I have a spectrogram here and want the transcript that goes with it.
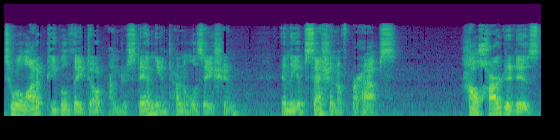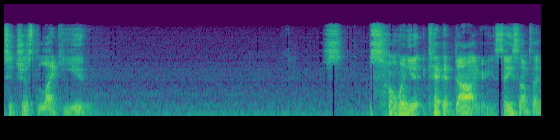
to a lot of people, they don't understand the internalization and the obsession of perhaps how hard it is to just like you. So when you kick a dog or you say something,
